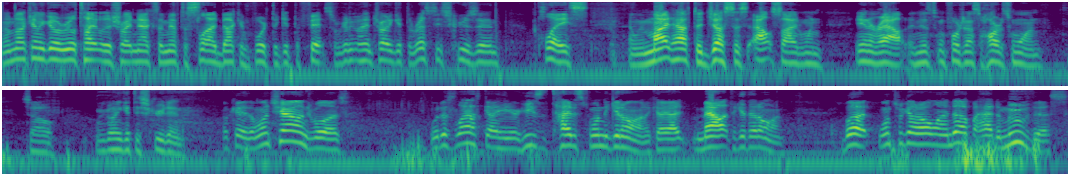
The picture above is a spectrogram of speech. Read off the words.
And I'm not gonna go real tight with this right now because I'm gonna have to slide back and forth to get the fit. So we're gonna go ahead and try to get the rest of these screws in place. And we might have to adjust this outside one in or out. And this, unfortunately, that's the hardest one. So we're going to get this screwed in. Okay, the one challenge was with this last guy here, he's the tightest one to get on. Okay, I mallet to get that on. But once we got it all lined up, I had to move this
